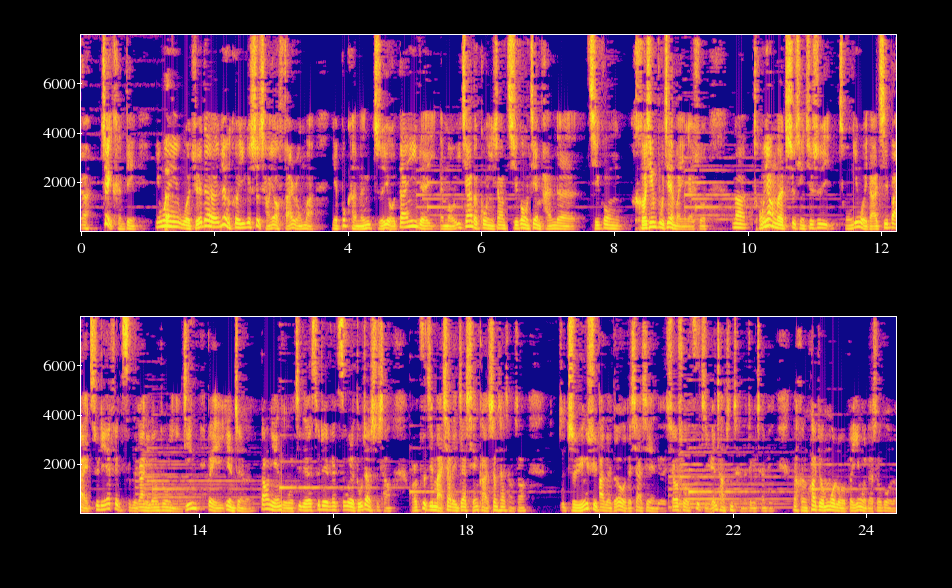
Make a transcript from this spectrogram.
啊，这肯定。因为我觉得任何一个市场要繁荣嘛，也不可能只有单一的某一家的供应商提供键盘的提供核心部件吧，应该说，那同样的事情其实从英伟达击败 3DFX 的案例当中已经被验证了。当年我记得 3DFX 为了独占市场而自己买下了一家显卡生产厂商，只只允许它的所有的下线的销售自己原厂生产的这个产品，那很快就没落被英伟达收购了。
